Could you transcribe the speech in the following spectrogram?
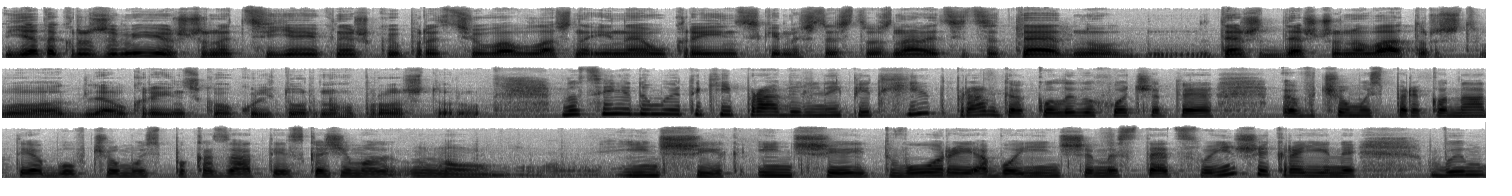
Я так розумію, що над цією книжкою працював власне і не український мистецтвознавець. І Це те, ну теж дещо новаторство для українського культурного простору. Ну, це, я думаю, такий правильний підхід, правда, коли ви хочете е, в чомусь переконати або в чомусь показати, скажімо, ну. Інші, інші твори або інше мистецтво іншої країни, ви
